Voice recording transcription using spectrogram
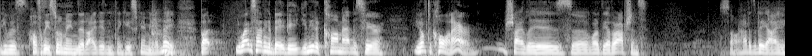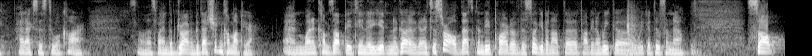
he was hopefully assuming that I didn't think he was screaming at me. But your wife's having a baby. You need a calm atmosphere. You don't have to call an Arab. Shaila is uh, what are the other options? So happens to be I had access to a car, so that's why I ended up driving. But that shouldn't come up here. And when it comes up between a Yid and a Goy, it's Yisrael, that's going to be part of the sugi, but not uh, probably in a week, a week or two from now. So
